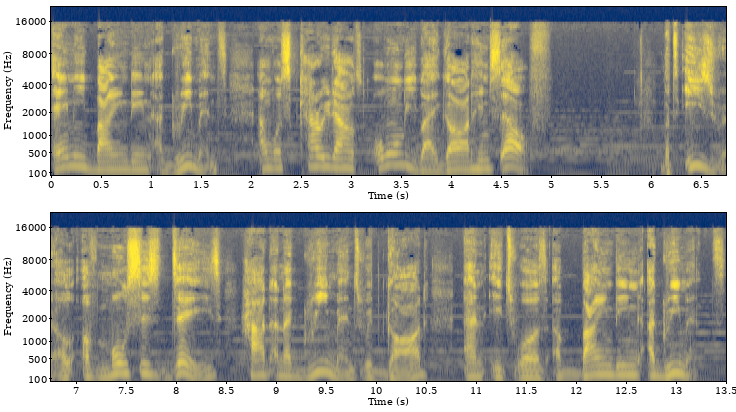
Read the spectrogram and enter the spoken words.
any binding agreement and was carried out only by God Himself. But Israel of Moses' days had an agreement with God, and it was a binding agreement.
